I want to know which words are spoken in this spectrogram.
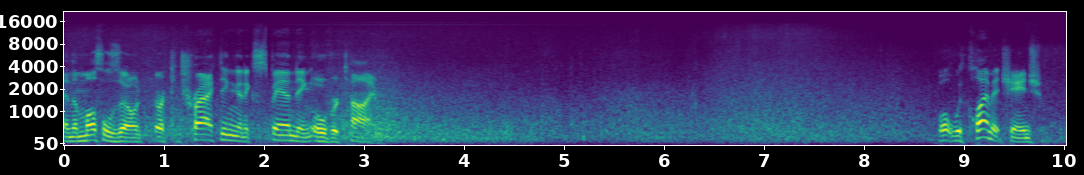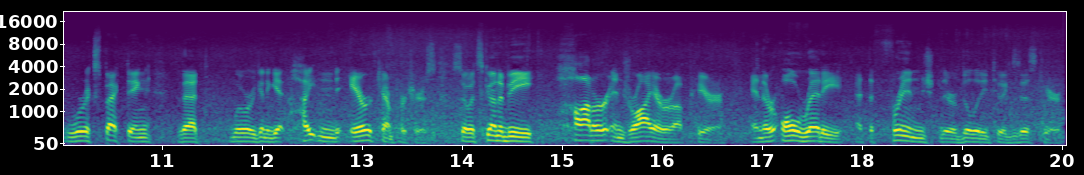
and the mussel zone are contracting and expanding over time. Well, with climate change, we're expecting that we're going to get heightened air temperatures. So it's going to be hotter and drier up here. And they're already at the fringe of their ability to exist here.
